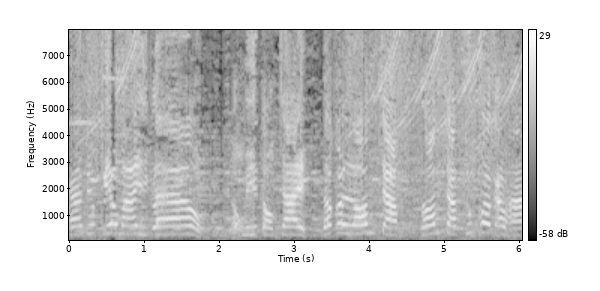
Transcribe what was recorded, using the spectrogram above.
งานเปรี้ยวๆมาอีกแล้ว แล้วมีตกใจ แล้วก็ล้อมจับ ล้อมจับทุกข้อกล่าวหา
